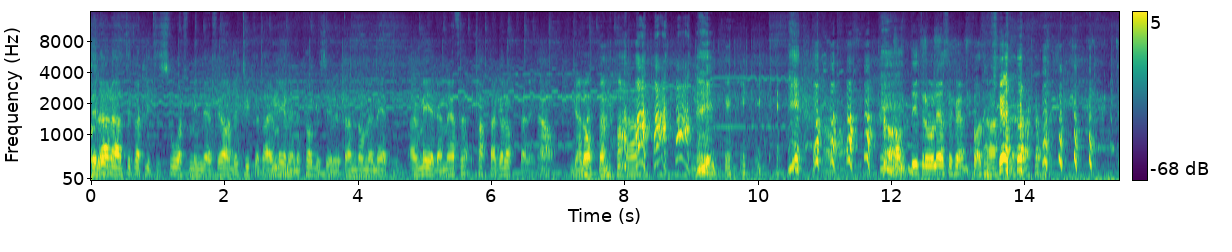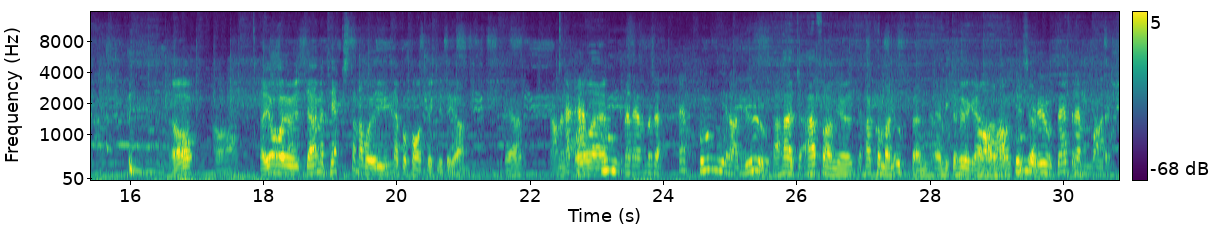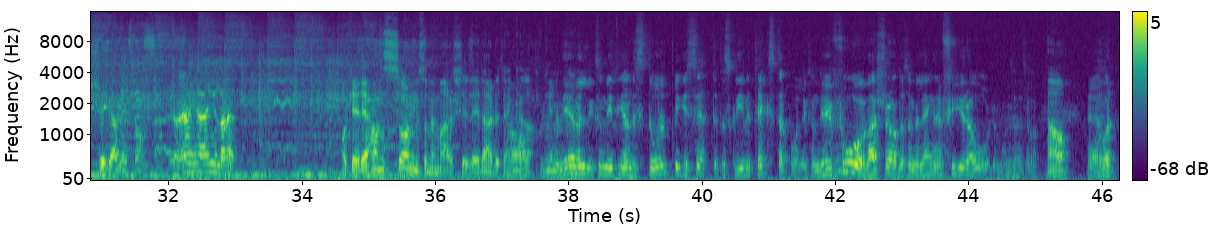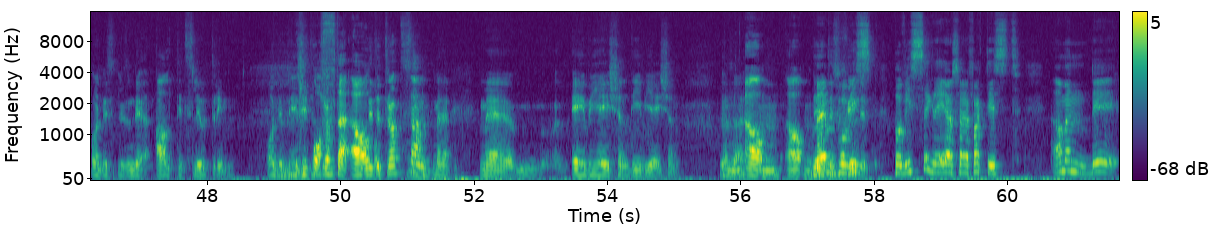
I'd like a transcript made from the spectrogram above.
Det där har alltid varit lite svårt för min del för jag hade tyckt att Iron Maiden är progressiv utan de är mer Iron Maiden. Men jag fattar galoppen liksom. Ja. Galoppen. Ja. Ja. Ditt roligaste skämt Patrik. Ja. Ja. ja. Jag har ju, det här med texterna var ju inne på Patrik lite grann. Ja. Ja, men här, här, Och, eh, sjung, vänta, jag måste säga, här sjunger han ju. Ja, här, här, får han ju, här kommer han upp en, en lite högre än vad Ja, han han vanligtvis sjunger gör. ut. Det heter det marschiga liksom. Jag, jag, jag gillar det. Okej, det är hans sång som är marschig. Det är där du tänker Ja. eller? Okej. Men det är väl liksom lite grann det stolpiga sättet att skriva texter på. Liksom. Det är ju Mm. få versrader som är längre än fyra ord om man säger så. Ja. Eh, och och det, liksom, det är alltid slutrim. Och det blir lite, Ofta, ja. lite tröttsamt med, med mm, aviation, deviation. Det var så här. Ja, Mm. ja. Det är men så på, fyndigt. viss, på vissa grejer så är det faktiskt, ja men det,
